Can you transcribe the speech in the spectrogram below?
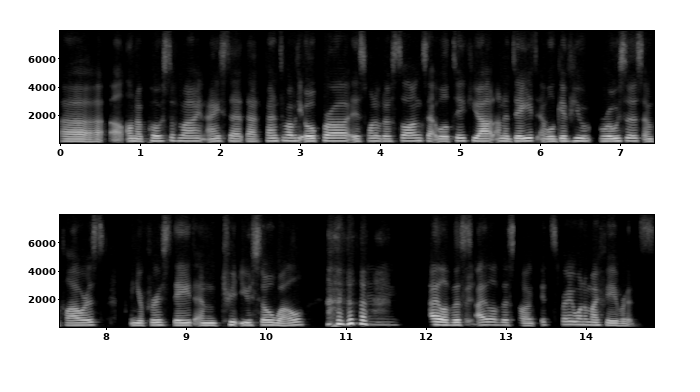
uh, on a post of mine. I said that Phantom of the Opera is one of those songs that will take you out on a date and will give you roses and flowers on your first date and treat you so well. Mm, I love this. I love this song. It's very one of my favorites.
